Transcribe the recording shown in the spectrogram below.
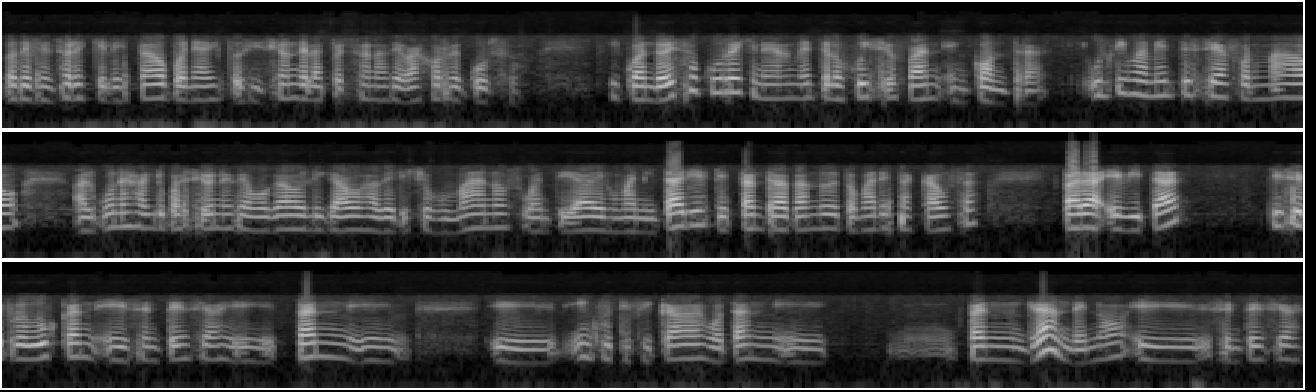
los defensores que el Estado pone a disposición de las personas de bajos recursos y cuando eso ocurre generalmente los juicios van en contra. Últimamente se ha formado algunas agrupaciones de abogados ligados a derechos humanos o entidades humanitarias que están tratando de tomar estas causas para evitar que se produzcan eh, sentencias eh, tan eh, injustificadas o tan tan grandes, ¿no? sentencias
